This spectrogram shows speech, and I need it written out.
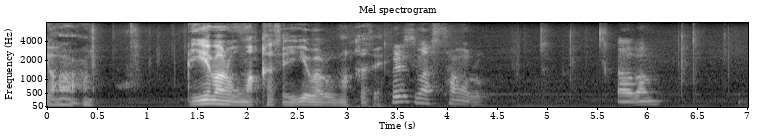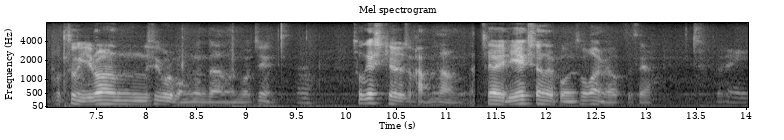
야 이게 바로 오마카세 이게 바로 오마카세 크리스마스 탕으로 아 그럼 보통 이런 식으로 먹는다는 거지? 응. 소개시켜줘서 감사합니다 제 리액션을 본 소감이 어떠세요? 그래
